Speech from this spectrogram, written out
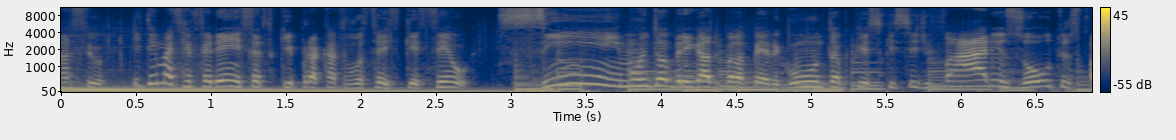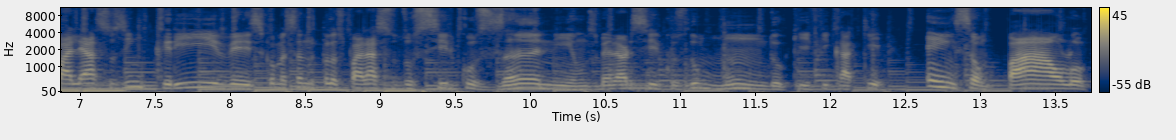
Márcio, e tem mais referências que por acaso você esqueceu? Sim, muito obrigado pela pergunta, porque eu esqueci de vários outros palhaços incríveis, começando pelos palhaços do Circo Zani, um dos melhores circos do mundo, que fica aqui em São Paulo,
